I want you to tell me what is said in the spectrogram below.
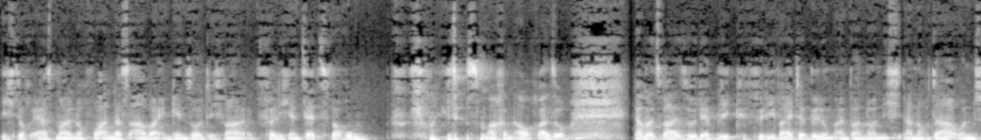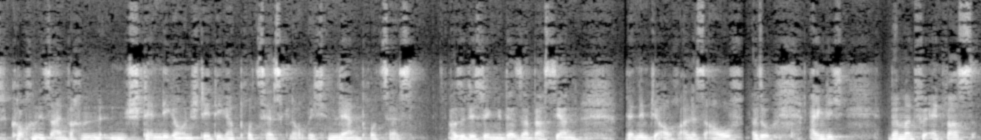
ich doch erstmal noch woanders arbeiten gehen sollte. Ich war völlig entsetzt. Warum soll ich das machen auch? Also damals war so der Blick für die Weiterbildung einfach noch nicht da noch da und Kochen ist einfach ein, ein ständiger und stetiger Prozess, glaube ich, ein Lernprozess. Also deswegen der Sebastian, der nimmt ja auch alles auf. Also eigentlich wenn man für etwas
